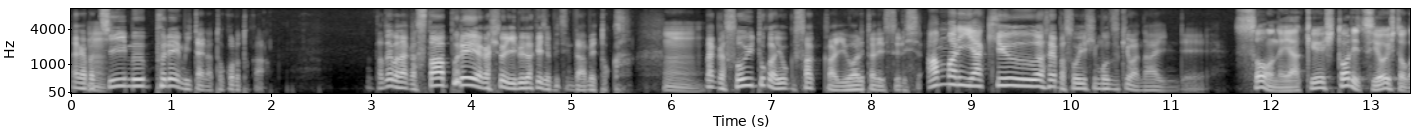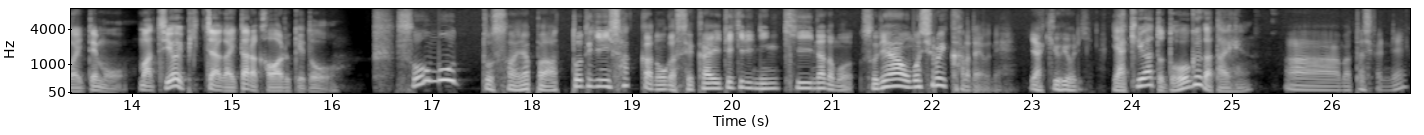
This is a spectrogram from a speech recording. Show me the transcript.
なんかやっぱチームプレーみたいなところとか、例えばなんかスタープレイヤーが一人いるだけじゃ別にダメとか、うん。なんかそういうとこはよくサッカー言われたりするし、あんまり野球はやっぱそういう紐付けはないんで、そうね、野球一人強い人がいても、まあ強いピッチャーがいたら変わるけど、そう思うとさ、やっぱ圧倒的にサッカーの方が世界的に人気なのも、そりゃ面白いからだよね。野球より。野球あと道具が大変。あー、まあ確かにね。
